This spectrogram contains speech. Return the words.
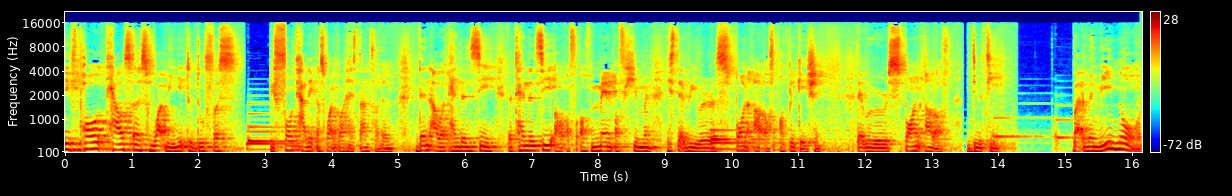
if Paul tells us what we need to do first before telling us what God has done for them, then our tendency, the tendency of, of, of men, of human, is that we will respond out of obligation that we will respond out of duty. But when we know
